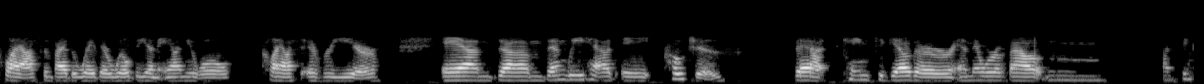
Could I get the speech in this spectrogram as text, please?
class. And by the way, there will be an annual class every year. And um, then we had a coaches that came together, and there were about mm, I think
